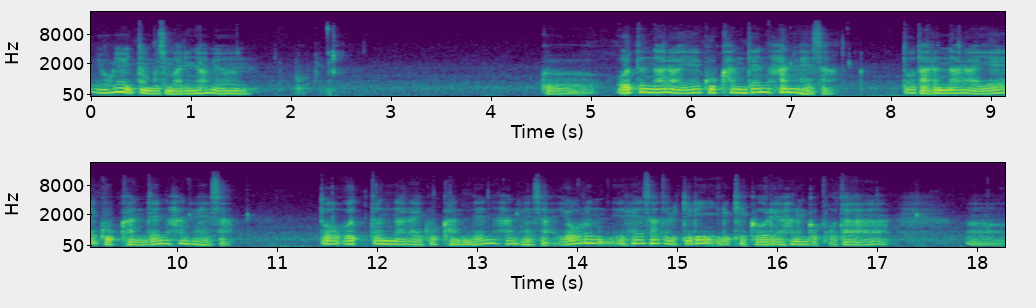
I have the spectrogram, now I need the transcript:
이게 일단 무슨 말이냐면 그 어떤 나라에 국한된 한 회사 또 다른 나라에 국한된 한 회사 또 어떤 나라에 국한된 한 회사 이런 회사들끼리 이렇게 거래하는 것보다 어,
